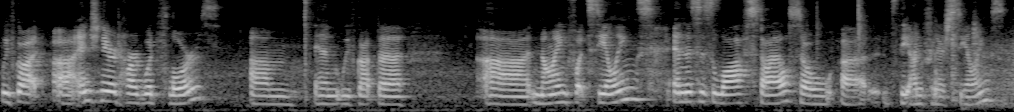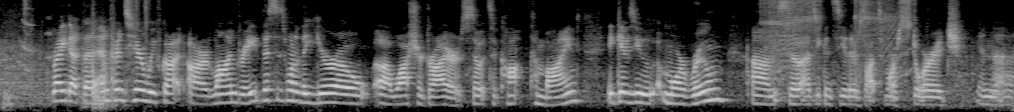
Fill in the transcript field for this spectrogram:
We've got uh, engineered hardwood floors, um, and we've got the uh, nine foot ceilings, and this is loft style, so uh, it's the unfinished ceilings. Right at the entrance here, we've got our laundry. This is one of the Euro uh, washer dryers, so it's a co combined. It gives you more room, um, so as you can see, there's lots more storage in the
